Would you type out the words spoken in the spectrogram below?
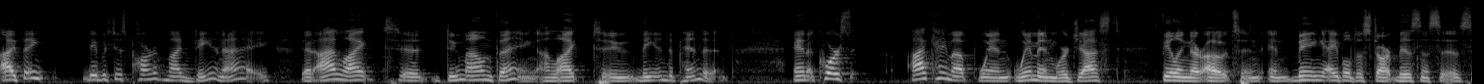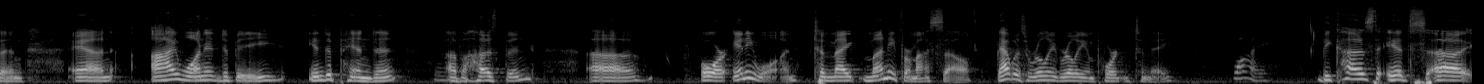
I think it was just part of my DNA that I like to do my own thing. I like to be independent. And of course, I came up when women were just feeling their oats and, and being able to start businesses. And, and I wanted to be independent of a husband uh, or anyone to make money for myself. That was really, really important to me. Why? Because it's, uh,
